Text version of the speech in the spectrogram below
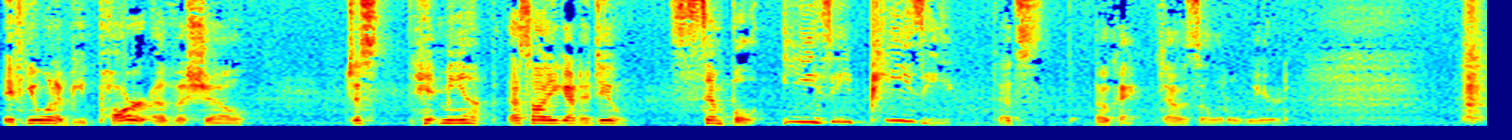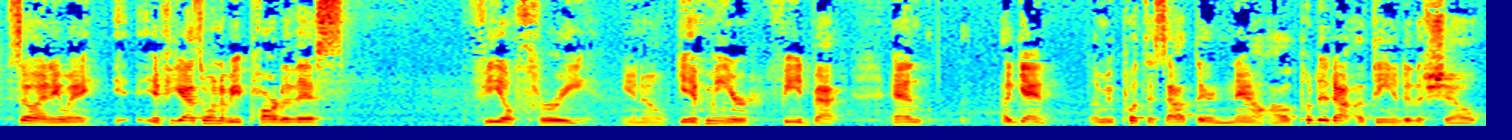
if you want to be part of a show, just hit me up. That's all you got to do. Simple, easy peasy. That's okay. That was a little weird. So anyway, if you guys want to be part of this, feel free. You know, give me your feedback. And again, let me put this out there now. I'll put it out at the end of the show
